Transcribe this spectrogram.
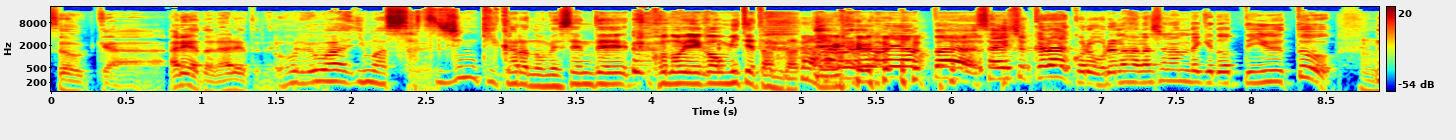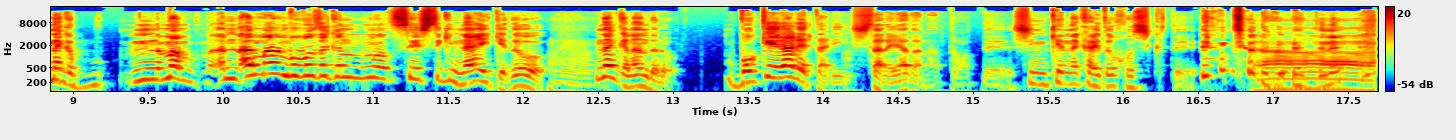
そうか。ありがとうねありがとうね。俺は今殺人鬼からの目線でこの映画を見てたんだっていう。俺はやっぱ最初からこれ俺の話なんだけどって言うと、うん、なんかまああんまボボザ君の性質的ないけど、うん、なんかなんだろう。ボケられたりしたら嫌だなと思って真剣な回答欲しくて ちょっとこうやってね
